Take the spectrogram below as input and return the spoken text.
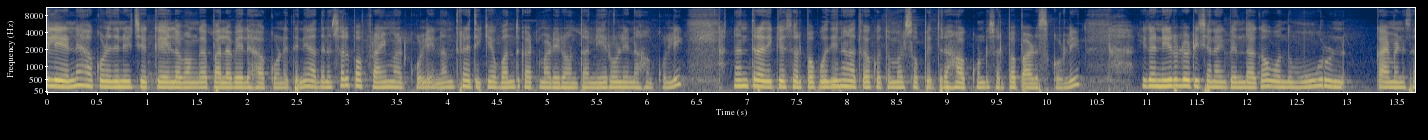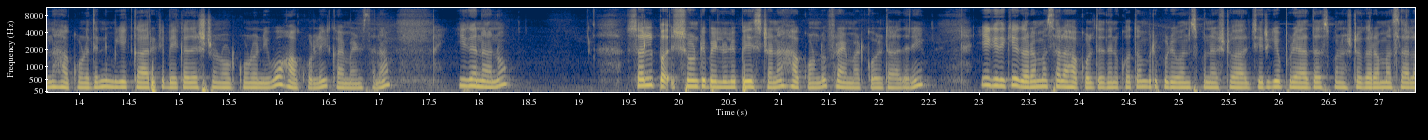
ಇಲ್ಲಿ ಎಣ್ಣೆ ಹಾಕ್ಕೊಂಡಿದ್ದೀನಿ ಚಕ್ಕೆ, ಲವಂಗ ಪಲಾವ್ ಎಲೆ ಹಾಕ್ಕೊಂಡಿದ್ದೀನಿ ಅದನ್ನು ಸ್ವಲ್ಪ ಫ್ರೈ ಮಾಡ್ಕೊಳ್ಳಿ. ನಂತರ ಅದಕ್ಕೆ ಒಂದು ಕಟ್ ಮಾಡಿರೋವಂಥ ನೀರುಳ್ಳಿನ ಹಾಕ್ಕೊಳ್ಳಿ ನಂತರ ಅದಕ್ಕೆ ಸ್ವಲ್ಪ ಪುದೀನ ಅಥವಾ ಕೊತ್ತಂಬರಿ ಸೊಪ್ಪಿದ್ರೆ ಹಾಕ್ಕೊಂಡು ಸ್ವಲ್ಪ ಬಾಡಿಸ್ಕೊಳ್ಳಿ. ಈಗ ನೀರುಳ್ಳಿ ಚೆನ್ನಾಗಿ ಬೆಂದಾಗ ಒಂದು ಮೂರು ಕಾಯಿಮೆಣಸನ್ನು ಹಾಕ್ಕೊಂಡಿದ್ದೀನಿ ನಿಮಗೆ ಖಾರಕ್ಕೆ ಬೇಕಾದಷ್ಟು ನೋಡಿಕೊಂಡು ನೀವು ಹಾಕ್ಕೊಳ್ಳಿ ಕಾಯಿಮೆಣಸನ್ನು ಈಗ ನಾನು ಸ್ವಲ್ಪ ಶುಂಠಿ, ಬೆಳ್ಳುಳ್ಳಿ ಪೇಸ್ಟನ್ನು ಹಾಕ್ಕೊಂಡು ಫ್ರೈ ಮಾಡ್ಕೊಳ್ತಾ ಇದ್ದೀನಿ. ಈಗ ಇದಕ್ಕೆ ಗರಂ ಮಸಾಲ ಹಾಕ್ಕೊಳ್ತಾ ಇದ್ದೀನಿ. ಕೊತ್ತಂಬರಿ ಪುಡಿ ಒಂದು ಸ್ಪೂನಷ್ಟು, ಜೀರಿಗೆ ಪುಡಿ ಅರ್ಧ ಸ್ಪೂನಷ್ಟು, ಗರಂ ಮಸಾಲ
